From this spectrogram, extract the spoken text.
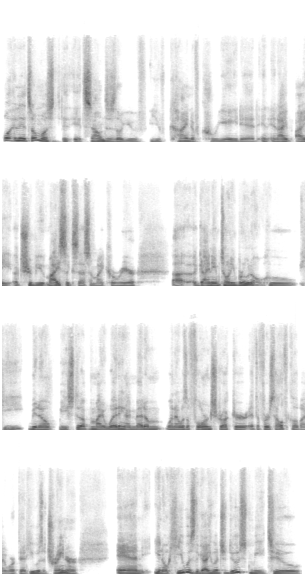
well and it's almost it, it sounds as though you've you've kind of created and, and i i attribute my success in my career uh, a guy named Tony Bruno, who he, you know, he stood up in my wedding. I met him when I was a floor instructor at the first health club I worked at. He was a trainer. And, you know, he was the guy who introduced me to,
